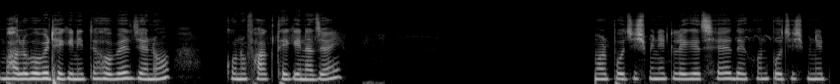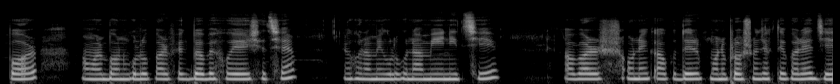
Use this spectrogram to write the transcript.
ভালোভাবে ঢেকে নিতে হবে যেন কোনো ফাঁক থেকে না যায়। আমার পঁচিশ মিনিট লেগেছে। দেখুন, পঁচিশ মিনিট পর আমার বনগুলো পারফেক্টভাবে হয়ে এসেছে। এখন আমি এগুলোকে নামিয়ে নিচ্ছি। আবার অনেক আপুদের মনে প্রশ্ন থাকতে পারে যে,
